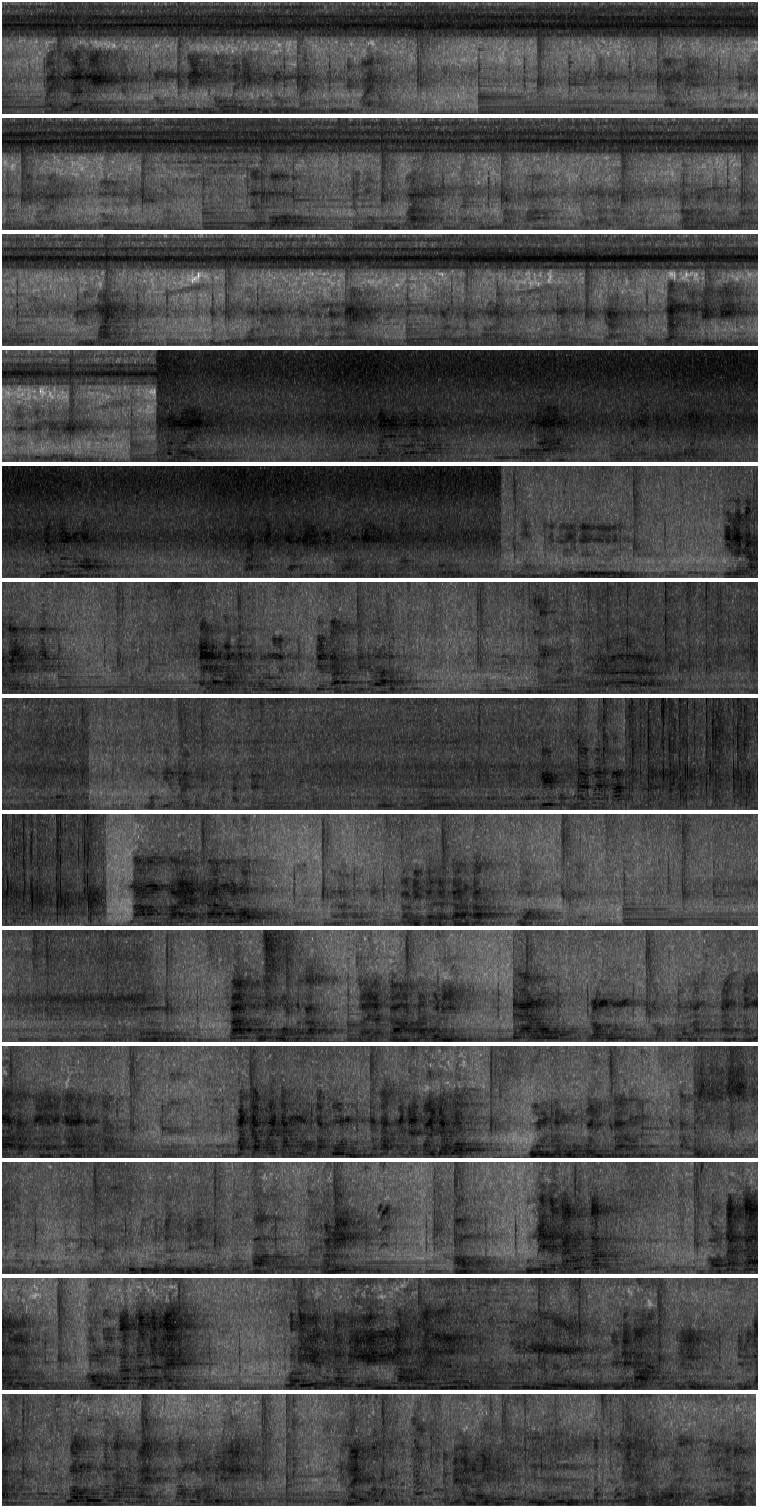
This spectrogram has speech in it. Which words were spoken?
ใบเตือนนี้จะลงทิ้งเราไม่ที่คุณลงให้คุณลงเก็บไว้ครับคุณลงจะดำเนินการเองคุณจะได้วันนี้เมื่อไหร่ก็ไม่ได้ทำแล้วก็จะบอกคุณว่าให้คุณกลับมาจำนักกับกลับมาที่โรงพยาบาลก่อนหรือไม่คุณสงก็จะได้สำหรับกลับให้กับการทำมาให้กับการทำงานต่างๆนั่นคือสิ่งที่ เดี๋ยวกันอกปฏิจอย่านี้มีความเหนียวมีความคงทนที่ไหนเอ่ยที่ไหนครับไปไปให้รางวัลให้รางวัลเลยเดี๋ยวครับเดี๋ยวครับลูกหมวกนี้ไปกฎหมายประกาศใช้ก็ไม่ได้ครับโอเคผมเมื่อยเพื่อนครับนำสายราชการมาล็อกอ่าคราวนี้สายราชการครับล็อก สวมหมวกนะครับสายรากาให้พอดี เวลาเราเราหมุนเราเราหันหันหันหน้าครับอ่าหน้านะครับ มันจะไปทั้งหมวกทั้งคนนะครับ ไม่ใช่ไปเฉพาะคนแล้วหมวกไปอีกทางนะครับรู้สึกมันเป็นไม่ดีอะตอนนี้ เอาคุณแม่ตั้งรถครับ เอาตั้งกล้าเลย เอาลูกครับจับยังไงพอดีมันทำอย่างนี้อะไรเออเห็นไหมครับ นี่ เห็นไหมครับ ลองดูนะครับเห็นไหมถ้าหมวกมันเป็นอย่างนี้เห็นไหมจะไม่เป็นไรเห็นไหมอืมอืมสบายสบายโทษนะครับ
